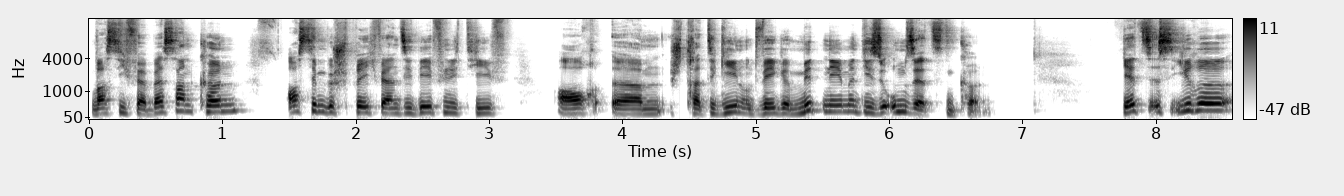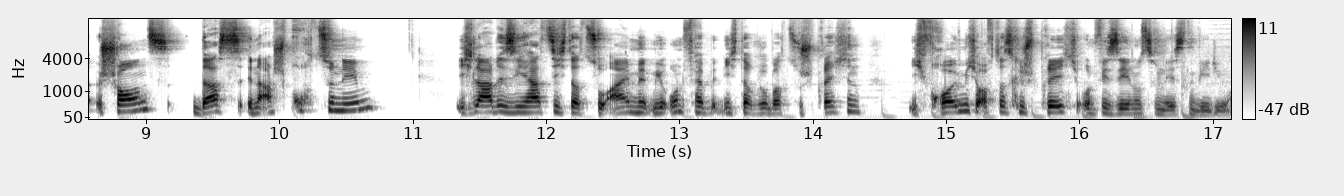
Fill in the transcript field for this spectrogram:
was Sie verbessern können. Aus dem Gespräch werden Sie definitiv auch ähm, Strategien und Wege mitnehmen, die Sie umsetzen können. Jetzt ist Ihre Chance, das in Anspruch zu nehmen ich lade Sie herzlich dazu ein, mit mir unverbindlich darüber zu sprechen. Ich freue mich auf das Gespräch und wir sehen uns im nächsten Video.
